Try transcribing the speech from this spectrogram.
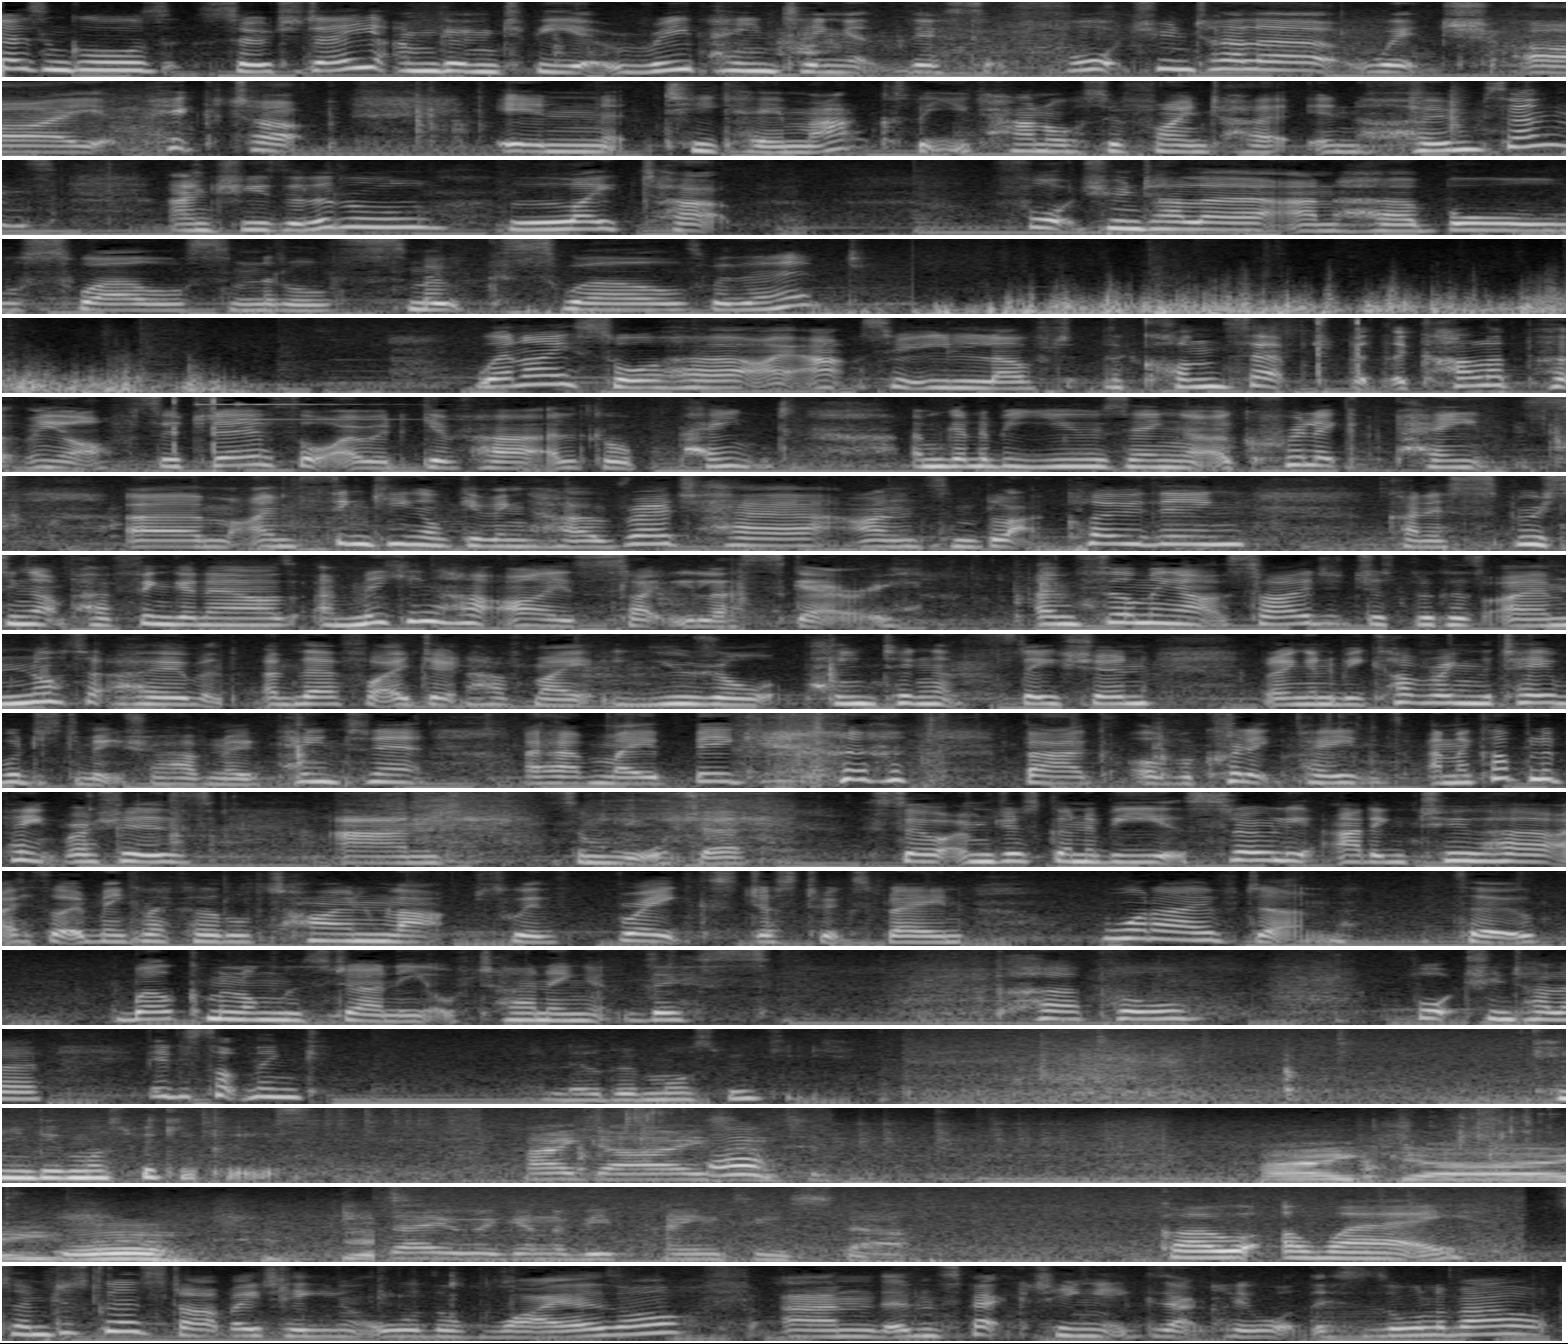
guys and girls, so today I'm going to be repainting this fortune teller which I picked up in TK Maxx but you can also find her in HomeSense and she's a little light up fortune teller and her ball swirls some little smoke swirls within it. When I saw her, I absolutely loved the concept, but the colour put me off. So today I thought I would give her a little paint. I'm going to be using acrylic paints. Um, I'm thinking of giving her red hair and some black clothing, kind of sprucing up her fingernails and making her eyes slightly less scary. I'm filming outside just because I am not at home and therefore I don't have my usual painting station but I'm going to be covering the table just to make sure I have no paint in it. I have my big bag of acrylic paints and a couple of paintbrushes and some water. So I'm just going to be slowly adding to her. I thought I'd make like a little time lapse with breaks just to explain what I've done. So welcome along this journey of turning this purple fortune teller into something a little bit more spooky. Can you be more spooky, please? Hi guys. Oh. Hi guys. Today we're going to be painting stuff. Go away. So I'm just going to start by taking all the wires off and inspecting exactly what this is all about.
